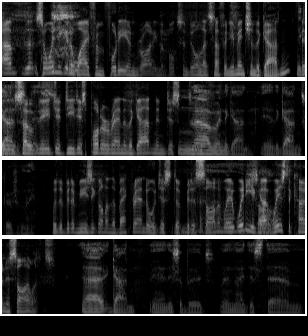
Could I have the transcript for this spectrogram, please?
Um, so when you get away from footy and writing the books and doing all that stuff, and you mentioned the garden, The uh, so do you, do you just potter around in the garden and just sort no, of- I'm in the garden. Yeah, the garden's good for me. With a bit of music on in the background, or just a bit of silence? Where, where do you go? Where's the cone of silence? Uh, garden. Yeah, there's the birds, and they just um,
